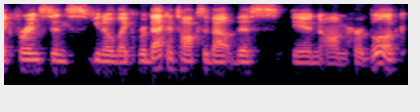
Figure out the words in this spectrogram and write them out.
like for instance, you know, like Rebecca talks about this in um, her book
